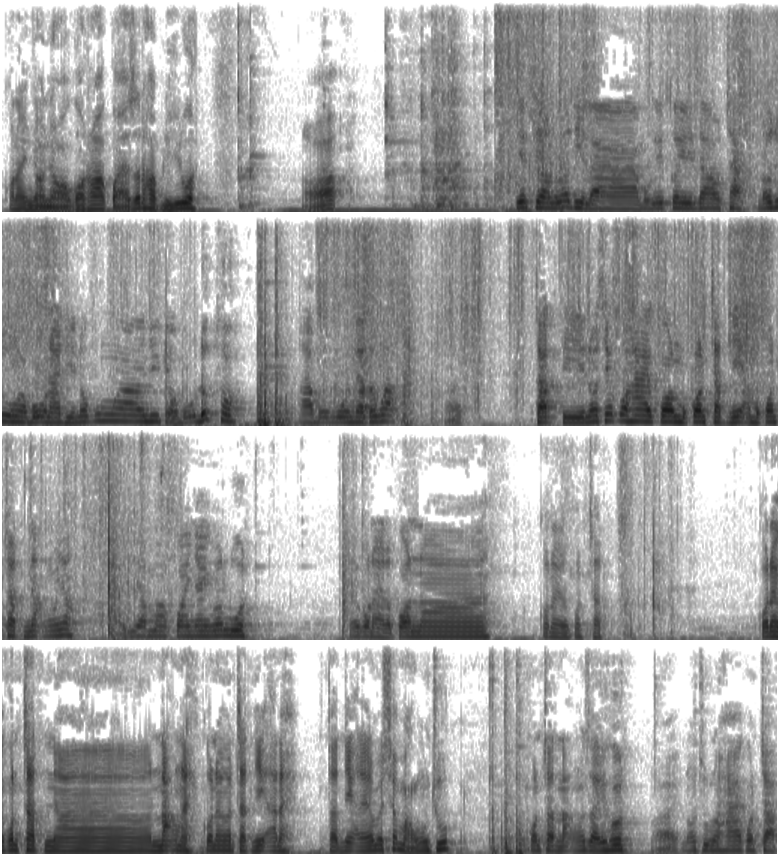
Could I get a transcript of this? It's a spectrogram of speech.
Con này nhỏ nhỏ gọt hoa quả rất hợp lý luôn. Đó. Tiếp theo nữa thì là một cái cây dao chặt. Nói chung là bộ này thì nó cũng à, như kiểu bộ đức thôi. À bộ bộ nhật đúng không ạ? Đấy. chặt thì nó sẽ có hai con một con chặt nhẹ một con chặt nặng nhá. Đấy, đi em quay nhanh quá luôn. Đây con này là con con này là con chặt con này con chặt à, nặng này con này con chặt nhẹ này. Chặt nhẹ này nó sẽ mỏng một chút. Con chặt nặng nó dày hơn. Đấy, nói chung là hai con chặt.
